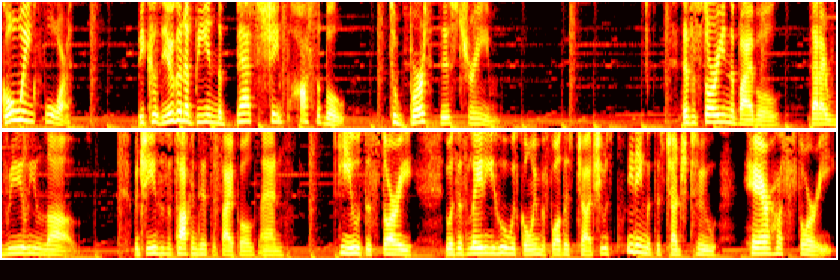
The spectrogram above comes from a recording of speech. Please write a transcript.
going forth because you're going to be in the best shape possible to birth this dream. There's a story in the Bible that I really love. But Jesus was talking to his disciples and he used this story. It was this lady who was going before this judge. She was pleading with this judge to hear her story.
